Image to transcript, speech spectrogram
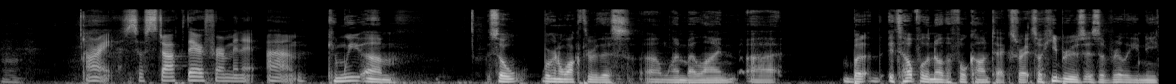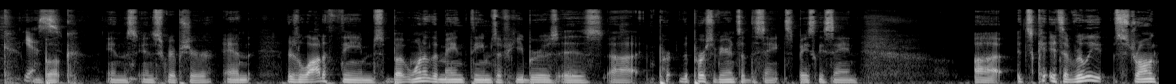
Hmm. All right, so stop there for a minute. Um, Can we? Um, so we're going to walk through this uh, line by line, uh, but it's helpful to know the full context, right? So Hebrews is a really unique yes. book in in Scripture, and there's a lot of themes. But one of the main themes of Hebrews is uh, per, the perseverance of the saints. Basically, saying uh, it's it's a really strong.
